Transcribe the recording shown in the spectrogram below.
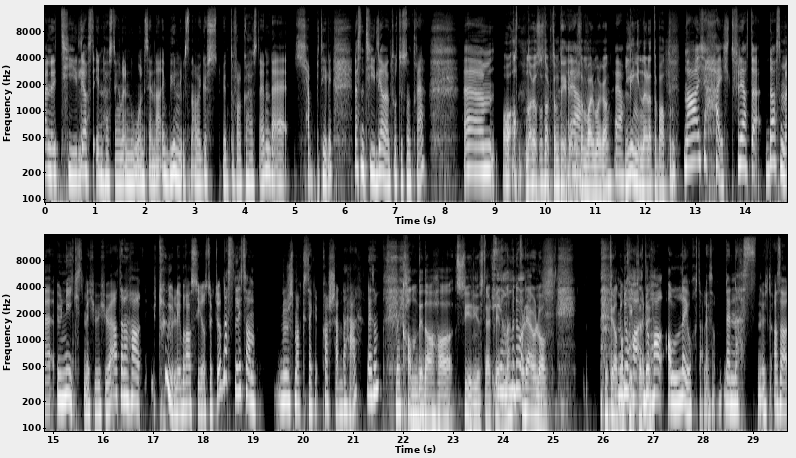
en av de tidligste innhøstingene noensinne. I begynnelsen av august begynte folk å høste inn. Det er kjempetidlig. Nesten tidligere enn 2003. Um, Og 18 har vi også snakket om tidligere Ja. som varm årgang. Ja. Ligner dette på 18? nei, ikke helt. fordi at det, det som er unikt med 2020, er at den har utrolig bra syrestruktur. Nesten litt sånn når du smaker, tenker du hva skjedde her? liksom. Men kan de da ha syrejustert vinene? Ja, For det er jo lov. Det Betyr at man tilsetter har, Du har alle gjort det, liksom. Det er nesten ut, altså,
